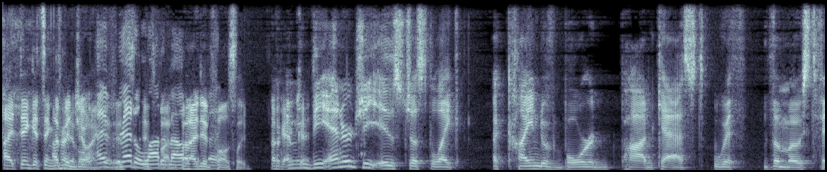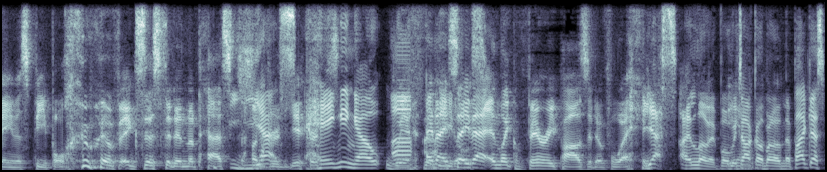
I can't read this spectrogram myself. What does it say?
I think it's I've incredible. been enjoying I've it. It's- read a lot fun, about but I did fall asleep. Okay, I mean, good. the energy is just like a kind of bored podcast with the most famous people who have existed in the past hundred yes, years. hanging out with the and I say that in like a very positive way. Yes, I love it. But we talk about it on the podcast.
